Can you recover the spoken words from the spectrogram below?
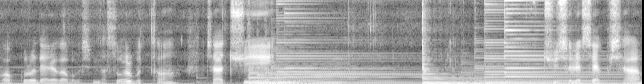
거꾸로 내려가 보겠습니다. 솔부터. 자 G. G slash F. sharp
